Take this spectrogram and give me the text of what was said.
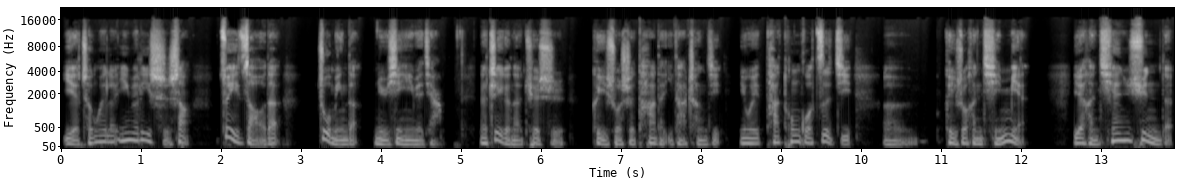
也成为了音乐历史上最早的著名的女性音乐家。那这个呢，确实可以说是他的一大成绩，因为他通过自己，呃，可以说很勤勉，也很谦逊的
